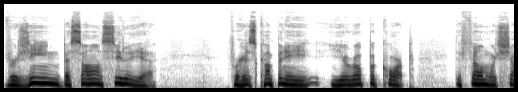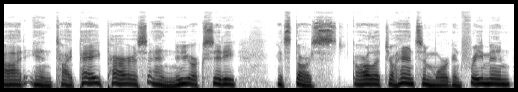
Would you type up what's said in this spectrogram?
Virginie Besson Silla for his company Europa Corp. The film was shot in Taipei, Paris, and New York City. It stars Scarlett Johansson, Morgan Freeman,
